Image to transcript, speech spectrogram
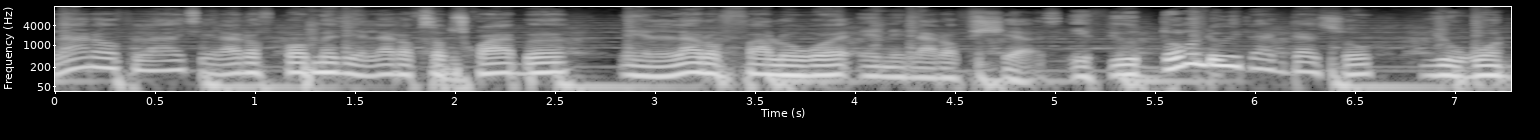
lot of likes, a lot of comments, a lot of subscribers, a lot of followers, and a lot of shares. If you don't do it like that, so you won't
